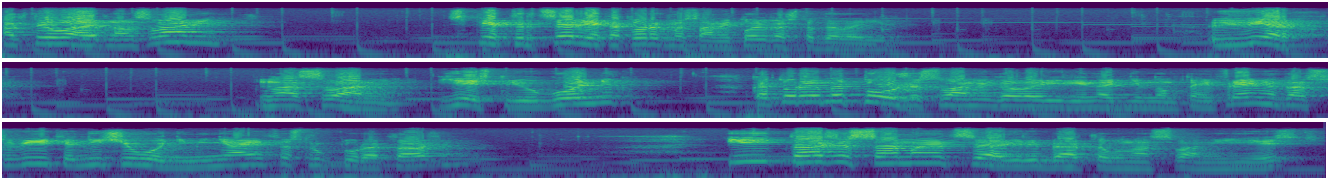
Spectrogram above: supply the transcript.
открывает нам с вами спектр целей, о которых мы с вами только что говорили. Вверх у нас с вами есть треугольник, который мы тоже с вами говорили на дневном таймфрейме. Да, видите, ничего не меняется, структура та же. И та же самая цель, ребята, у нас с вами есть,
